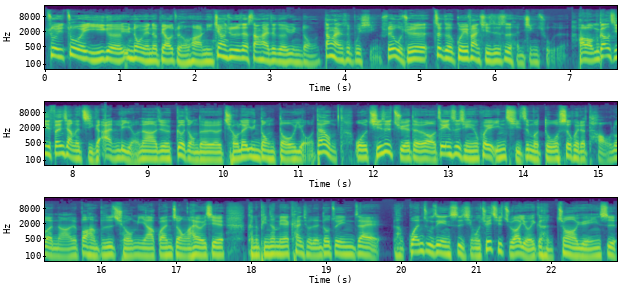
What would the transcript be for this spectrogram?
作为作为一个运动员的标准的话，你这样就是在伤害这个运动，当然是不行。所以我觉得这个规范其实是很清楚的。好了，我们刚刚其实分享了几个案例哦，那就是各种的球类运动都有。但我我其实觉得哦，这件事情会引起这么多社会的讨论啊，就包含不是球迷啊、观众啊，还有一些可能平常没在看球的人都最近在很关注这件事情。我觉得其实主要有一个很重要的原因是，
